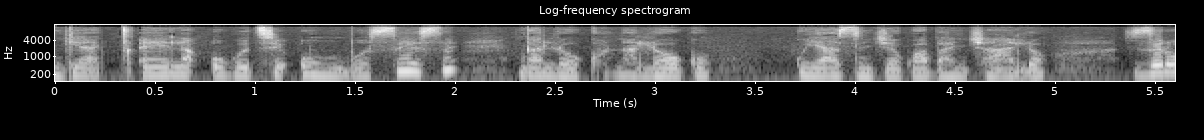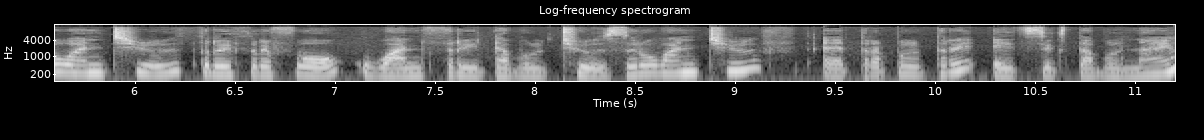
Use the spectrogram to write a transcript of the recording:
Ngiyacela ukuthi ungibusise ngalokho nalokho. Uyazi nje kwabanjalo 0123341322 012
